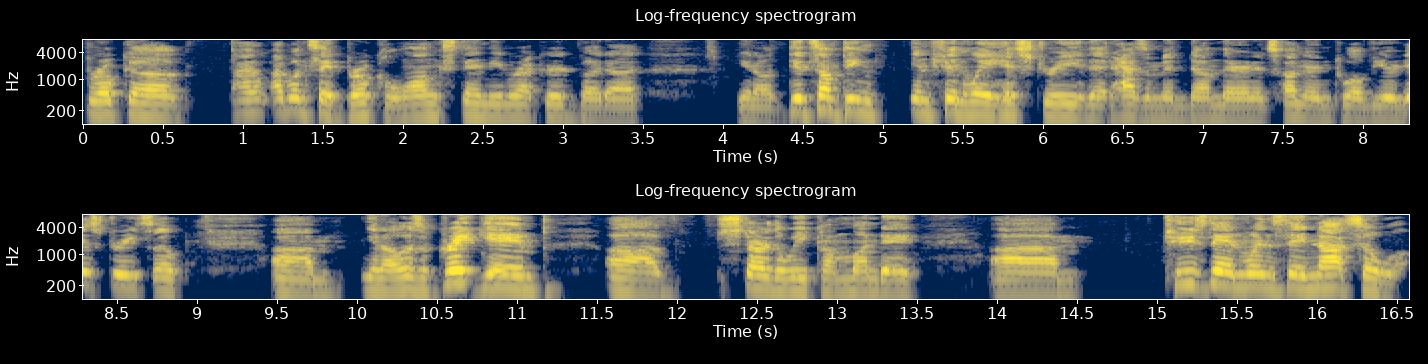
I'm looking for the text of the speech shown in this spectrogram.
broke a I, I wouldn't say broke a long-standing record, but uh, you know, did something in Fenway history that hasn't been done there in its 112 year history. So, um, you know, it was a great game. Uh, start of the week on Monday. Um, Tuesday and Wednesday, not so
